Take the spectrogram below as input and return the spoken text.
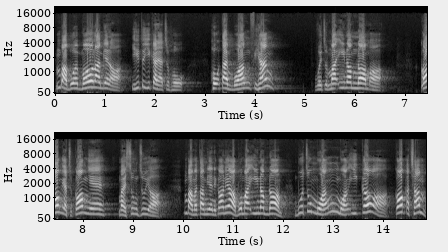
mà bảo bùa mô là miền ọ ý tôi ý cái này chú hộ hộ tại muang phi hăng với chú mà y nom nom con nhà chú con nhé mày sung chui ọ mà bảo mà tạm miền này con nhé bùa mà y nom bùa chú muang muang y câu ọ có cả trăm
